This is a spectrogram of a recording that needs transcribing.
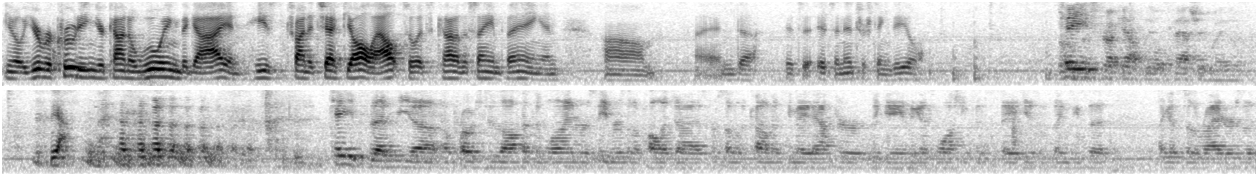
you know, you're recruiting, you're kind of wooing the guy, and he's trying to check y'all out. So it's kind of the same thing, and um, and uh, it's a, it's an interesting deal. Cade, struck out the old-fashioned way, though. Yeah. Cade said he uh, approached his offensive line and receivers and apologized for some of the comments he made after the game against Washington State. He had some things he said, I guess, to the writers that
